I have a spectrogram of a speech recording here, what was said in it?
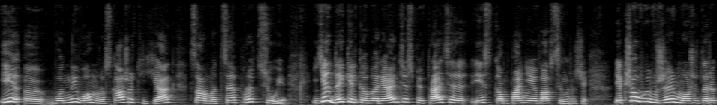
і е, вони вам розкажуть, як саме це працює. Є декілька варіантів співпраці із компанією WavSynergy. Якщо ви вже можете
